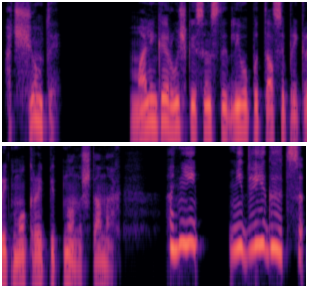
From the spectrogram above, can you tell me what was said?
«О чем ты?» Маленькой ручкой сын стыдливо пытался прикрыть мокрое пятно на штанах. «Они не двигаются».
